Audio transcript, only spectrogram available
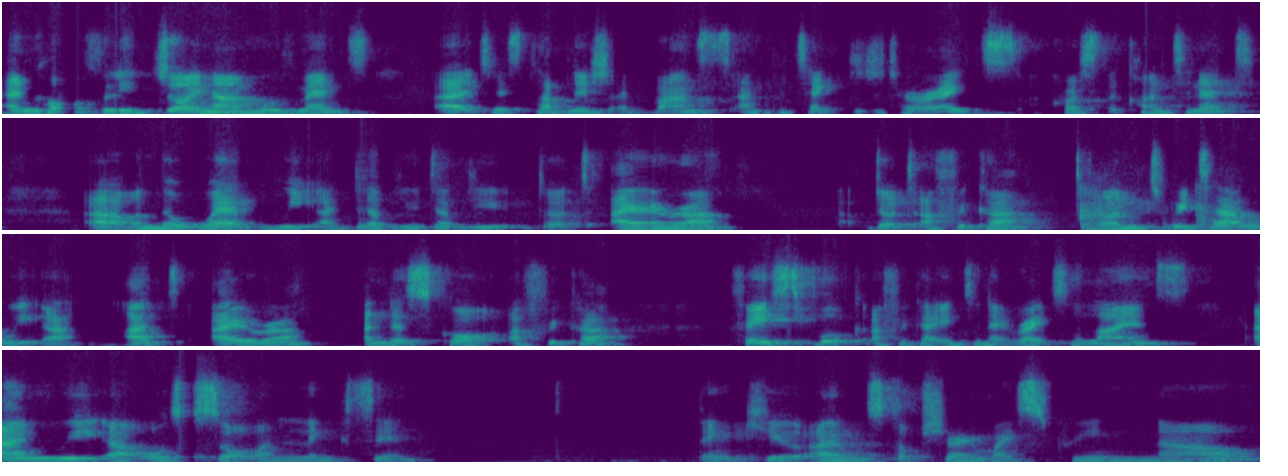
and hopefully join our movement uh, to establish, advance, and protect digital rights across the continent. Uh, on the web, we are www.aira.africa. On Twitter, we are at aira underscore Africa. Facebook, Africa Internet Rights Alliance, and we are also on LinkedIn. Thank you. I will stop sharing my screen now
